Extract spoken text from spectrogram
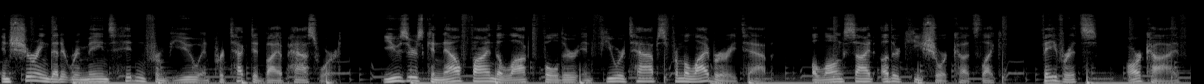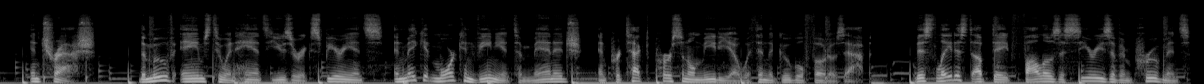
ensuring that it remains hidden from view and protected by a password. Users can now find the locked folder in fewer taps from the Library tab, alongside other key shortcuts like Favorites, Archive, and Trash. The move aims to enhance user experience and make it more convenient to manage and protect personal media within the Google Photos app. This latest update follows a series of improvements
